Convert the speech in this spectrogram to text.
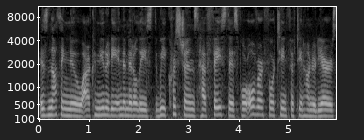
is nothing new. Our community in the Middle East, we Christians have faced this for over 14, 1500 years.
